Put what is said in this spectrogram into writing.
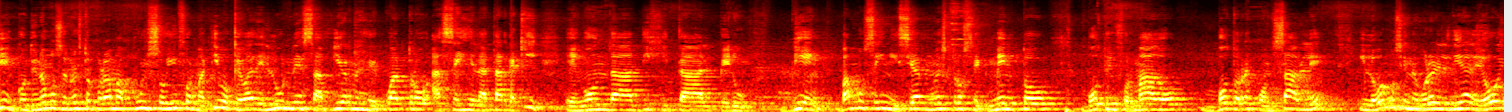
Bien, continuamos en nuestro programa Pulso Informativo que va de lunes a viernes de 4 a 6 de la tarde aquí en Onda Digital Perú. Bien, vamos a iniciar nuestro segmento Voto Informado, Voto Responsable y lo vamos a inaugurar el día de hoy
